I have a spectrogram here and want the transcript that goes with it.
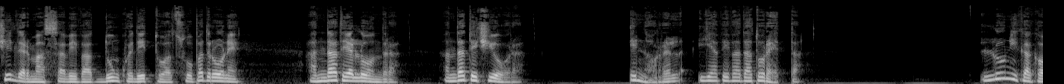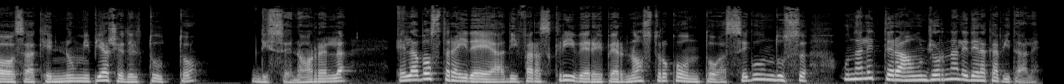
Childermas aveva dunque detto al suo padrone Andate a Londra, andateci ora. E Norrell gli aveva dato retta. L'unica cosa che non mi piace del tutto, disse Norrell, è la vostra idea di far scrivere per nostro conto a Segundus una lettera a un giornale della capitale.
